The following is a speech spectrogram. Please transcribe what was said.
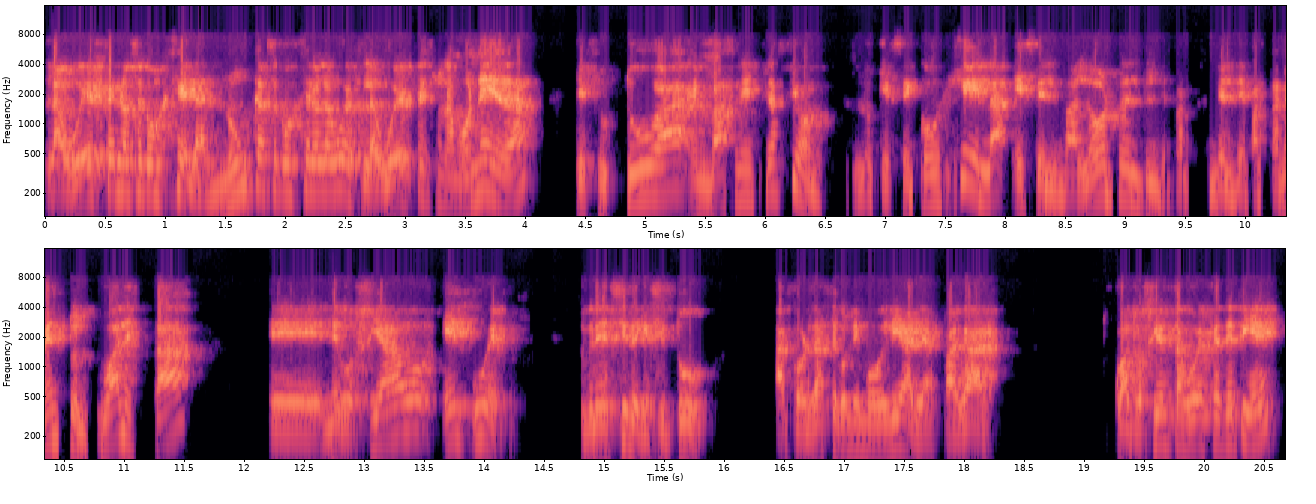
La UF no se congela, nunca se congela la UF. La UF es una moneda que fluctúa en base a la inflación. Lo que se congela es el valor del, del del departamento, el cual está eh, negociado en UF. Eso quiere decir de que si tú acordaste con la inmobiliaria pagar 400 UF de pie,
